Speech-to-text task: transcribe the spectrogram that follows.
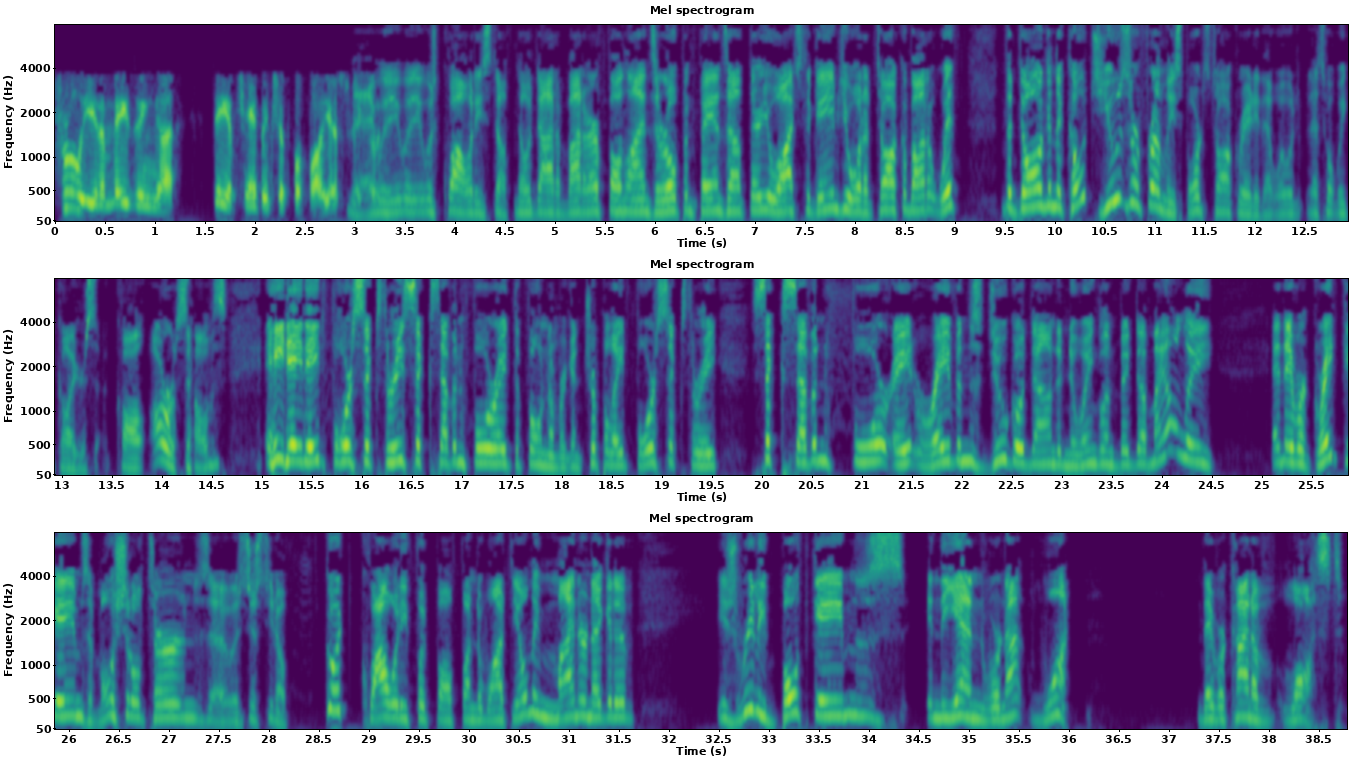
Truly an amazing uh, day of championship football yesterday. Yeah, it was, it, was, it was quality stuff, no doubt about it. Our phone lines are open. Fans out there, you watch the games, you want to talk about it with the dog and the coach. User friendly sports talk radio. That would, that's what we call your, call ourselves. Eight eight eight four six three six seven four eight. The phone number again. Triple eight four six three six seven four eight. Ravens do go down to New England. Big Dub. My only, and they were great games, emotional turns. Uh, it was just you know good quality football, fun to watch. The only minor negative is really both games in the end were not won. They were kind of lost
